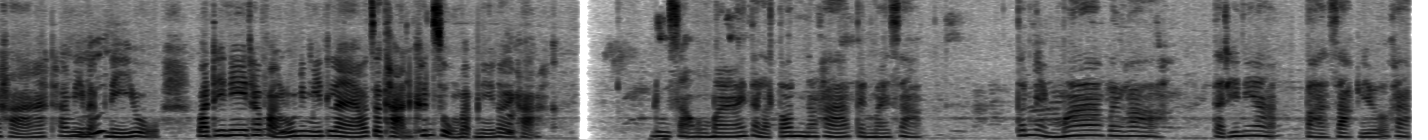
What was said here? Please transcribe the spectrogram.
นะคะ ถ้ามีแบบนี้อยู่ วัดที่นี่ถ้าฝั่งลูกนิมิตแล้วจะฐานขึ้นสูงแบบนี้เลยค่ะ ดูเสาไม้แต่ละต้นนะคะ เป็นไม้สัก ต้นใหญ่มากเลยค่ะ แต่ที่เนี่ยป่าสักเยอะค่ะ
